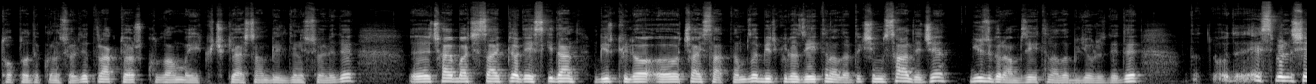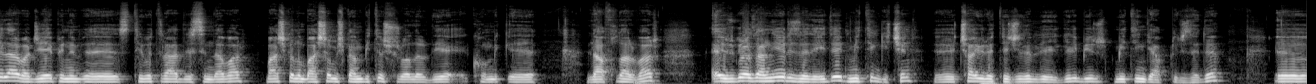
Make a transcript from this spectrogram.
topladıklarını söyledi. Traktör kullanmayı küçük yaştan bildiğini söyledi. E, çay bahçesi sahipleri de eskiden 1 kilo e, çay sattığımızda 1 kilo zeytin alırdık. Şimdi sadece 100 gram zeytin alabiliyoruz dedi esprili şeyler var. CHP'nin e, Twitter adresinde var. Başkanın başlamışken bitir şuraları diye komik e, laflar var. Özgür Özel niye Rize'deydi? Miting için e, çay üreticileriyle ilgili bir miting yaptı Rize'de. E,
